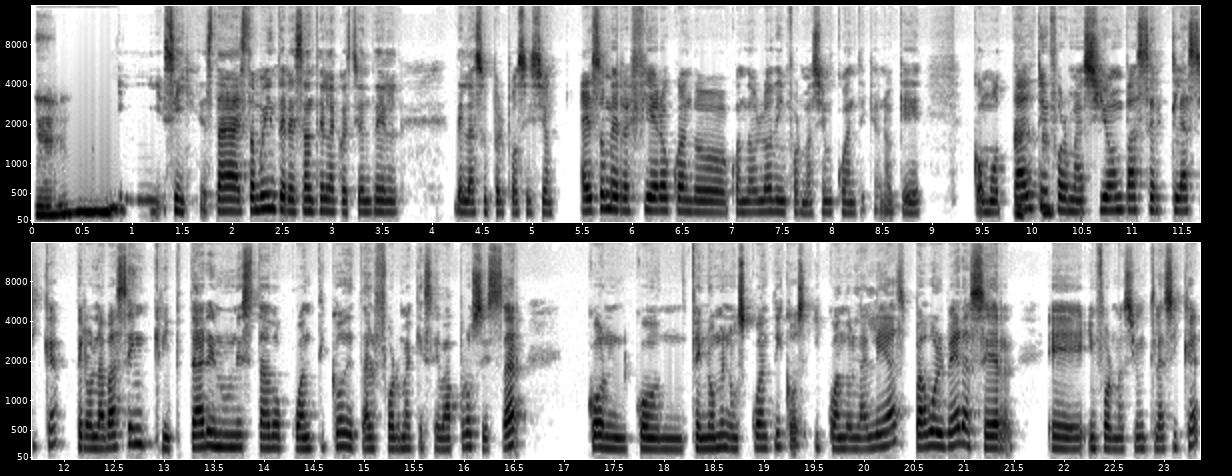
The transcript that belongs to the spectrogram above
Y sí, está, está muy interesante la cuestión del, de la superposición. A eso me refiero cuando, cuando hablo de información cuántica, ¿no? Que como tal tu información va a ser clásica, pero la vas a encriptar en un estado cuántico de tal forma que se va a procesar con, con fenómenos cuánticos y cuando la leas va a volver a ser eh, información clásica,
